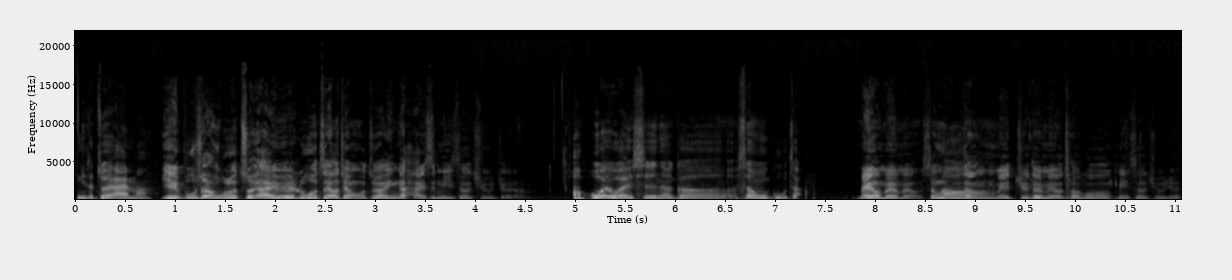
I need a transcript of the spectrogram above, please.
你的最爱吗？也不算我的最爱，因为如果真要讲我最爱，应该还是 Mr. Children 啊。哦，我以为是那个生物鼓掌。没有没有没有，生物鼓掌哦没、绝对没有超过 Mr. Children。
